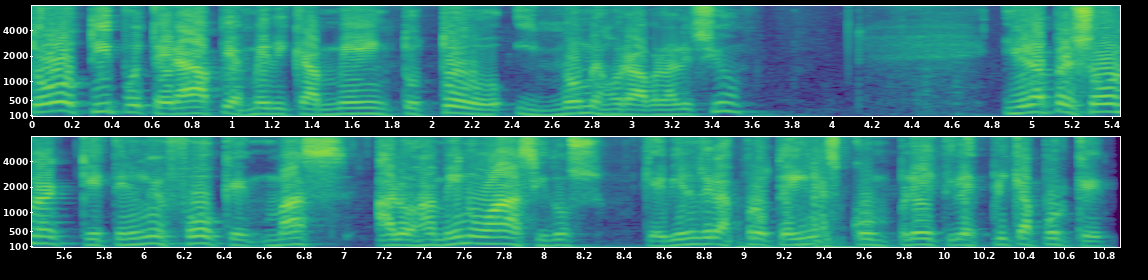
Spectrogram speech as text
todo tipo de terapias, medicamentos, todo, y no mejoraba la lesión. Y una persona que tenía un enfoque más a los aminoácidos, que vienen de las proteínas completas, y le explica por qué.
